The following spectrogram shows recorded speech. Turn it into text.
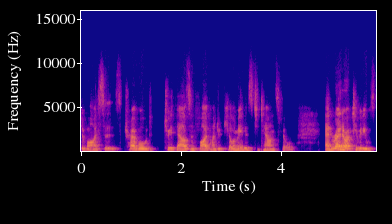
devices travelled 2,500 kilometres to Townsville. And radioactivity was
